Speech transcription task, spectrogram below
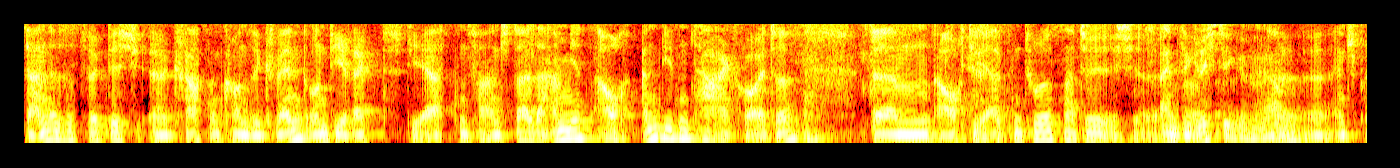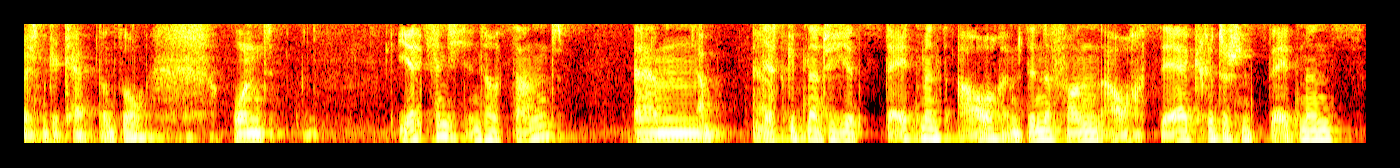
dann ist es wirklich äh, krass und konsequent und direkt die ersten Veranstalter haben jetzt auch an diesem Tag heute ähm, auch die ersten Tours natürlich äh, das einzig Richtige, ja. äh, äh, entsprechend gecapped und so. Und jetzt finde ich es interessant. Ähm, Ja, ja. Es gibt natürlich jetzt Statements auch im Sinne von auch sehr kritischen Statements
